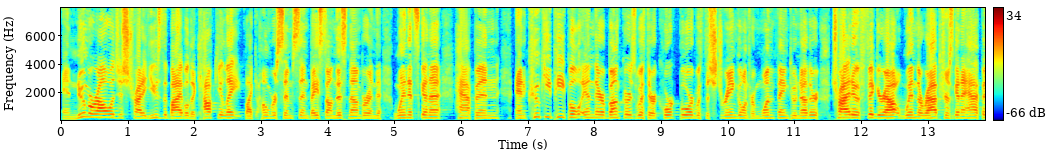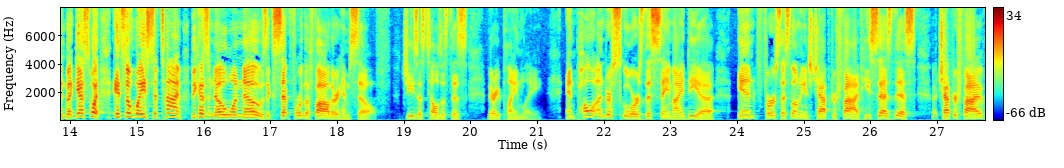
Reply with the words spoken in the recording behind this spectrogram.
And numerologists try to use the Bible to calculate, like Homer Simpson, based on this number and the, when it's going to happen. And kooky people in their bunkers with their corkboard with the string going from one thing to another try to figure out when the rapture is going to happen. But guess what? It's a waste of time because no one knows except for the Father himself. Jesus tells us this very plainly. And Paul underscores this same idea in 1 Thessalonians chapter 5. He says this, uh, chapter 5,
